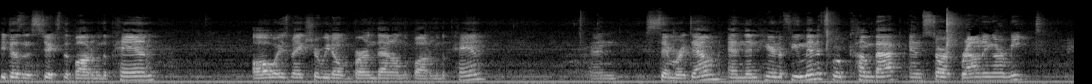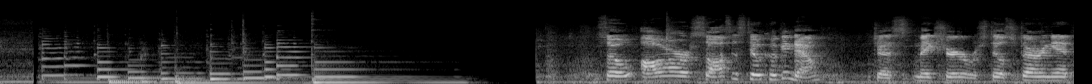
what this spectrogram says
it doesn't stick to the bottom of the pan always make sure we don't burn that on the bottom of the pan and simmer it down and then here in a few minutes we'll come back and start browning our meat So our sauce is still cooking down. Just make sure we're still stirring it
